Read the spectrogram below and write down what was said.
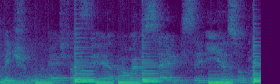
Beijo. É de fazer a websérie que seria sobre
